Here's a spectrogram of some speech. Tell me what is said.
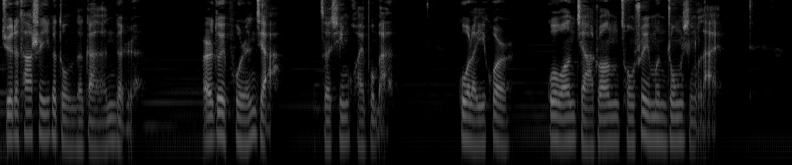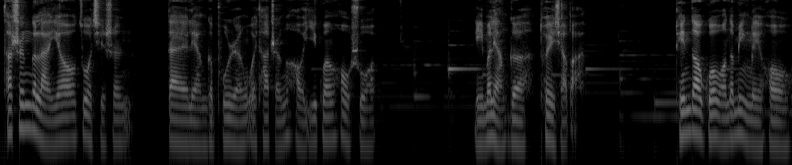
觉得他是一个懂得感恩的人；而对仆人甲，则心怀不满。过了一会儿，国王假装从睡梦中醒来，他伸个懒腰，坐起身，待两个仆人为他整好衣冠后，说：“你们两个退下吧。”听到国王的命令后。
